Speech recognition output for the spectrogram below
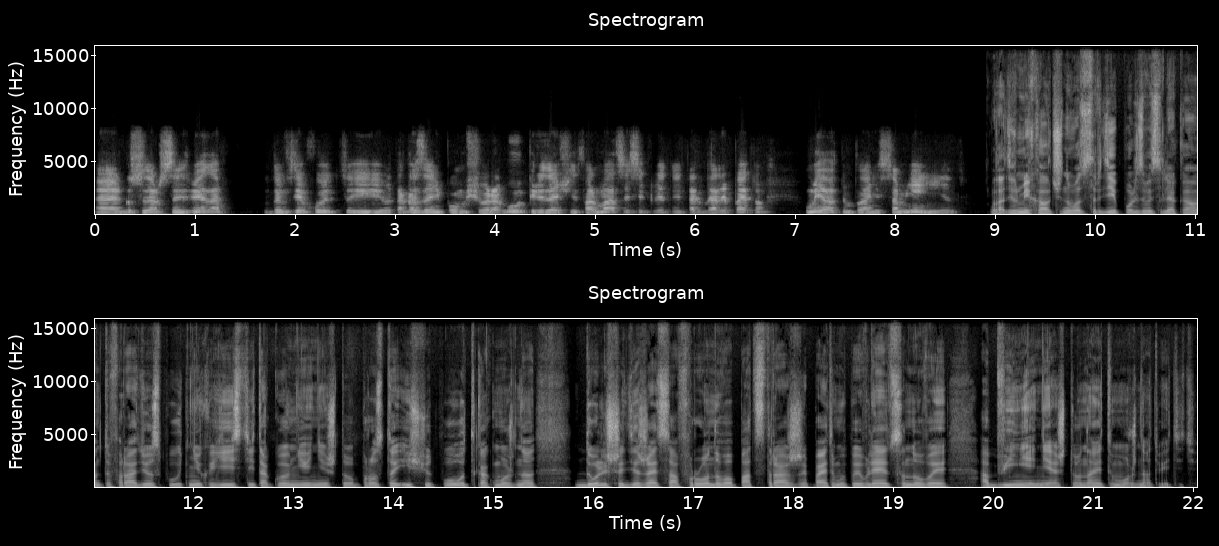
э, «Государственная измена», где входит и вот, оказание помощи врагу, передача информации секретной и так далее. Поэтому у меня в этом плане сомнений нет. Владимир Михайлович, ну вот среди пользователей аккаунтов «Радио Спутник» есть и такое мнение, что просто ищут повод как можно дольше держать Сафронова под стражей, поэтому появляются новые обвинения. Что на это можно ответить?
